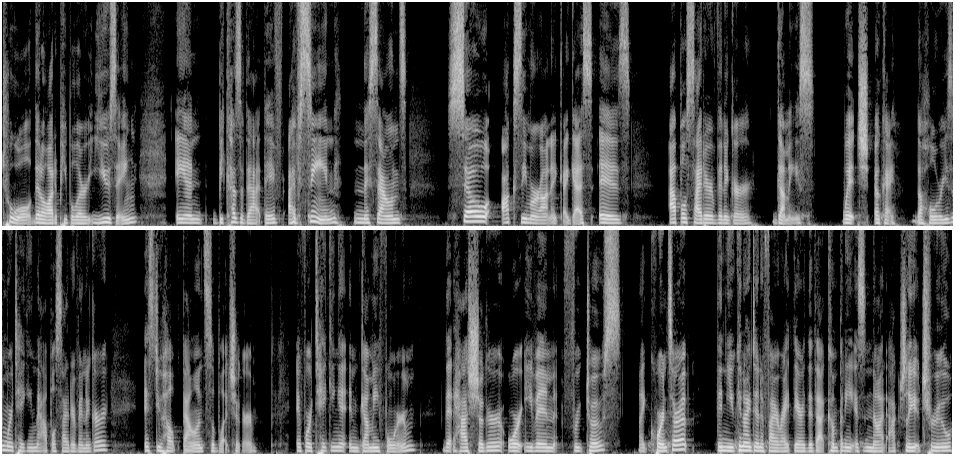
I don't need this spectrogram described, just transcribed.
tool that a lot of people are using. And because of that, they've I've seen, and this sounds so oxymoronic, I guess, is apple cider vinegar gummies, which, okay, the whole reason we're taking the apple cider vinegar is to help balance the blood sugar. If we're taking it in gummy form that has sugar or even fructose, like corn syrup, then you can identify right there that that company is not actually a true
